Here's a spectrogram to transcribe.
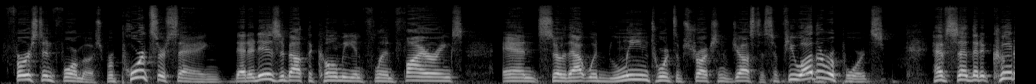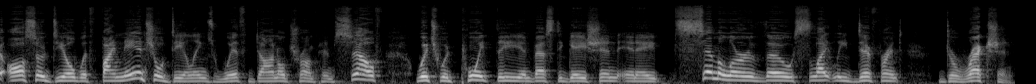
First and foremost, reports are saying that it is about the Comey and Flynn firings, and so that would lean towards obstruction of justice. A few other reports have said that it could also deal with financial dealings with Donald Trump himself, which would point the investigation in a similar, though slightly different direction.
